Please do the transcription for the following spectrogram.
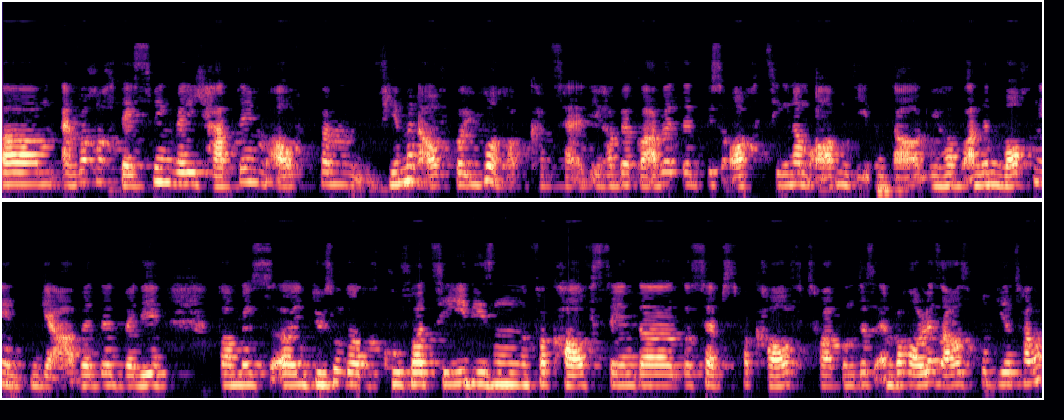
ähm, einfach auch deswegen, weil ich hatte im Auf, beim Firmenaufbau überhaupt keine Zeit. Ich habe ja gearbeitet bis 8, 10 am Abend jeden Tag. Ich habe an den Wochenenden gearbeitet, weil ich damals äh, in Düsseldorf QVC diesen Verkaufssender da selbst verkauft habe und das einfach alles ausprobiert habe.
